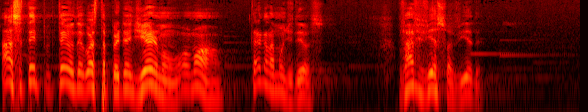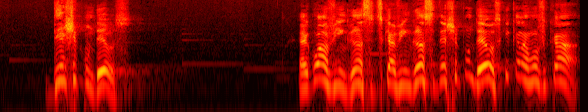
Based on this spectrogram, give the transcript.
ah, você tem, tem o negócio de estar tá perdendo dinheiro, irmão? Irmão, entrega na mão de Deus. Vá viver a sua vida. Deixa com Deus. É igual a vingança. Diz que a vingança deixa com Deus. O que, que nós vamos ficar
